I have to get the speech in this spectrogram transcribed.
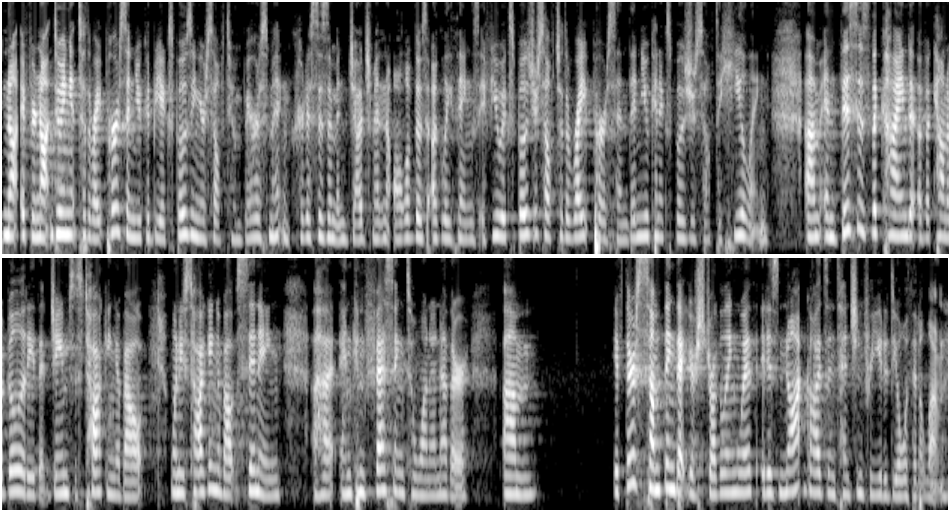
not, if you're not doing it to the right person, you could be exposing yourself to embarrassment and criticism and judgment and all of those ugly things. If you expose yourself to the right person, then you can expose yourself to healing. Um, and this is the kind of accountability that James is talking about when he's talking about sinning uh, and confessing to one another. Um, if there's something that you're struggling with, it is not God's intention for you to deal with it alone.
